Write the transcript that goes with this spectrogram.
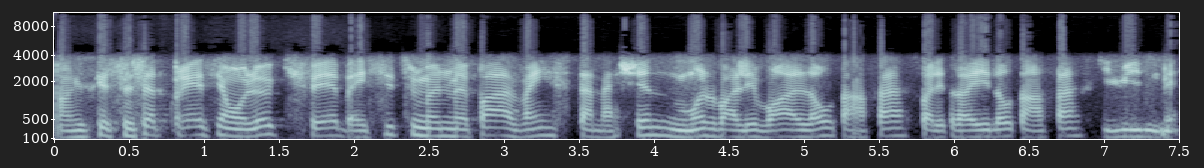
Donc, est-ce que c'est cette pression-là qui fait, ben, si tu me le mets pas à 20 sur ta machine, moi, je vais aller voir l'autre en face, je vais aller travailler l'autre en face qui, lui, le met.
